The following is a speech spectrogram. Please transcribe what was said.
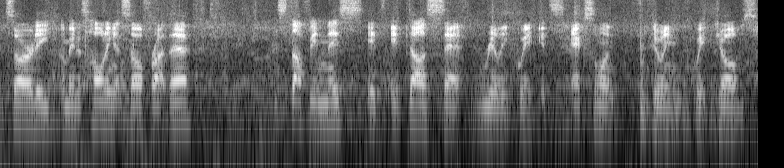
It's already. I mean, it's holding itself right there. Stuff in this, it, it does set really quick. It's excellent for doing quick jobs.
